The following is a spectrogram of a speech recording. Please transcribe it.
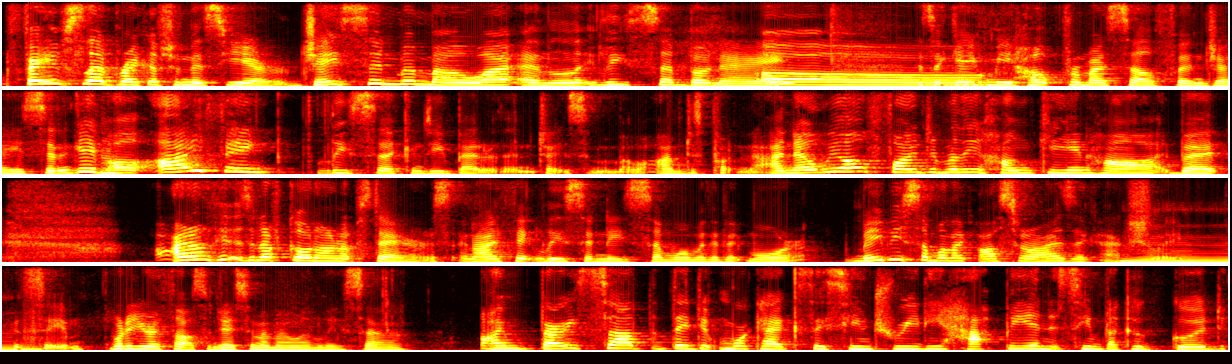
Fave celeb breakups from this year: Jason Momoa and Lisa Bonet. Oh, as it gave me hope for myself and Jason. It gave mm. all. I think Lisa can do better than Jason Momoa. I'm just putting it. I know we all find him really hunky and hot, but I don't think there's enough going on upstairs, and I think Lisa needs someone with a bit more. Maybe someone like Oscar Isaac. Actually, let's see. What are your thoughts on Jason Momoa and Lisa? I'm very sad that they didn't work out because they seemed really happy and it seemed like a good,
